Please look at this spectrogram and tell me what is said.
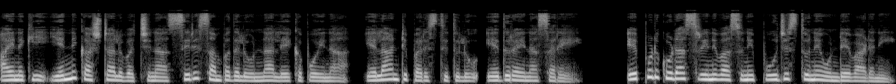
ఆయనకి ఎన్ని కష్టాలు వచ్చినా సిరి సంపదలు ఉన్నా లేకపోయినా ఎలాంటి పరిస్థితులు ఎదురైనా సరే. ఎప్పుడు కూడా శ్రీనివాసుని పూజిస్తూనే ఉండేవాడని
